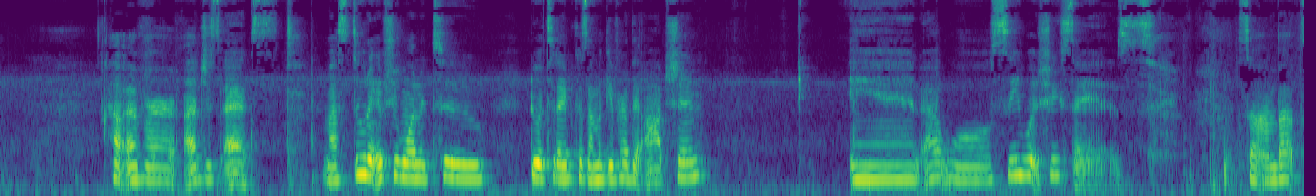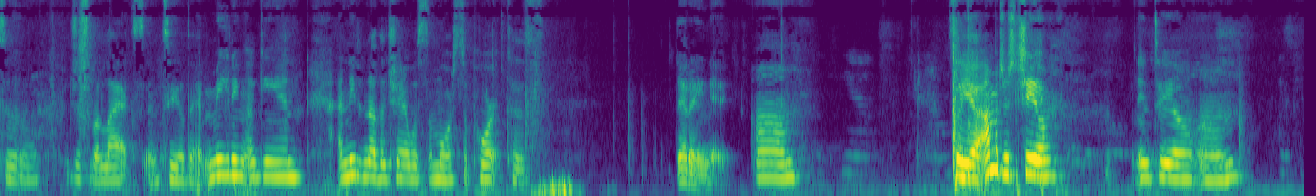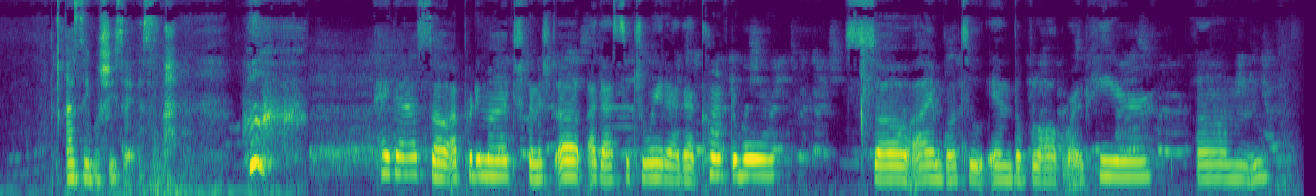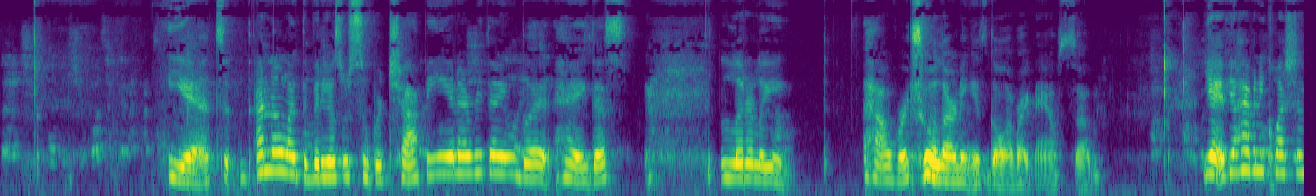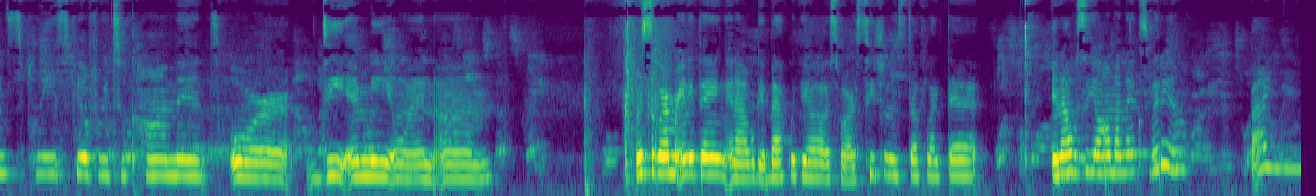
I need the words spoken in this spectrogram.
However, I just asked my student if she wanted to do it today because I'm gonna give her the option. And I will see what she says. So I'm about to just relax until that meeting again. I need another chair with some more support because that ain't it. Um, so yeah, I'm gonna just chill until um I see what she says. Whew. Hey guys, so I pretty much finished up. I got situated, I got comfortable. So I am going to end the vlog right here. Um, yeah, I know like the videos were super choppy and everything, but hey, that's literally how virtual learning is going right now. So yeah, if y'all have any questions, please feel free to comment or DM me on um, Instagram or anything, and I will get back with y'all as far as teaching and stuff like that. And I will see y'all on my next video. Bye.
